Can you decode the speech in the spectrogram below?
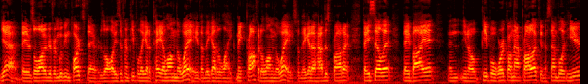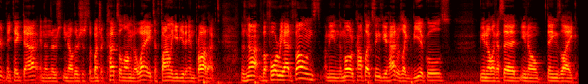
yeah, there's a lot of different moving parts there. There's all these different people they got to pay along the way that they got to like make profit along the way. So they got to have this product, they sell it, they buy it, and you know people work on that product and assemble it here. They take that, and then there's you know there's just a bunch of cuts along the way to finally give you the end product. There's not before we had phones. I mean, the more complex things you had was like vehicles. You know, like I said, you know things like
